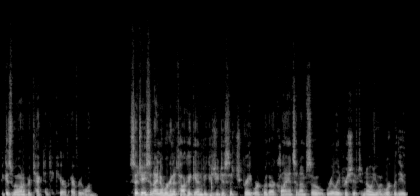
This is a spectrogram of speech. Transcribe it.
because we want to protect and take care of everyone. So, Jason, I know we're going to talk again because you do such great work with our clients, and I'm so really appreciative to know you and work with you.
